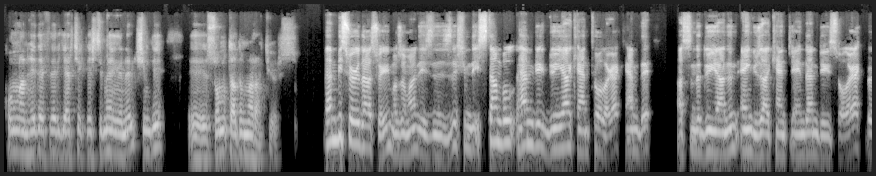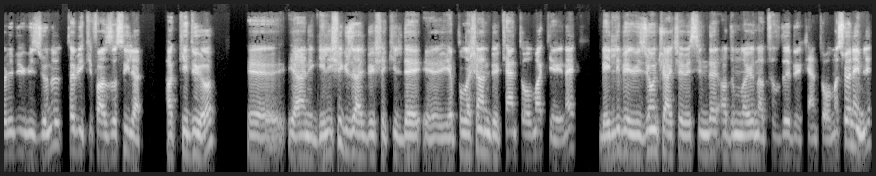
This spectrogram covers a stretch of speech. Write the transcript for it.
konulan hedefleri gerçekleştirmeye yönelik şimdi e, somut adımlar atıyoruz. Ben bir soru daha sorayım o zaman izninizle. Şimdi İstanbul hem bir dünya kenti olarak hem de aslında dünyanın en güzel kentlerinden birisi olarak böyle bir vizyonu tabii ki fazlasıyla hak ediyor. Ee, yani gelişi güzel bir şekilde e, yapılaşan bir kent olmak yerine belli bir vizyon çerçevesinde adımların atıldığı bir kent olması önemli.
